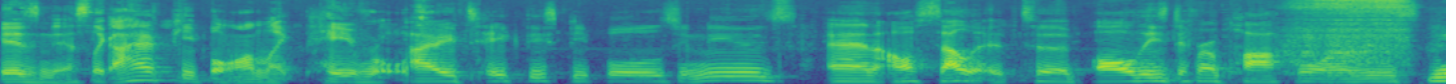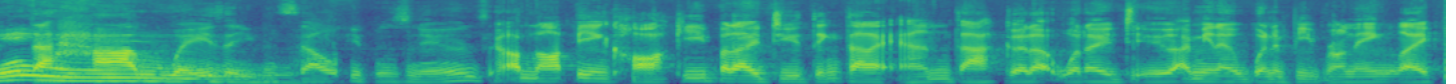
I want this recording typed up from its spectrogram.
business. Like I have people on like payroll. I take these people's nudes and I'll sell it to all these different platforms Whoa. that have ways that you can sell people's nudes. I'm not being cocky, but I do think that I am that good at what I do. I mean, I wouldn't be running like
